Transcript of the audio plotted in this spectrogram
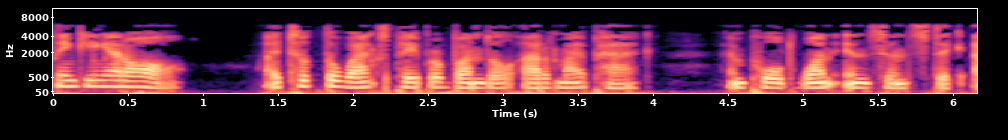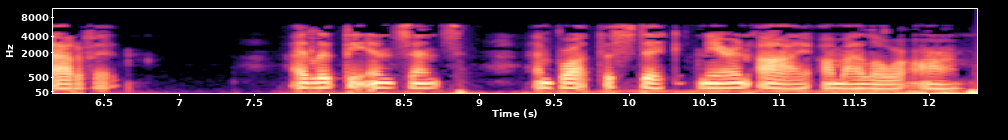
thinking at all, I took the wax paper bundle out of my pack and pulled one incense stick out of it. I lit the incense and brought the stick near an eye on my lower arm,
